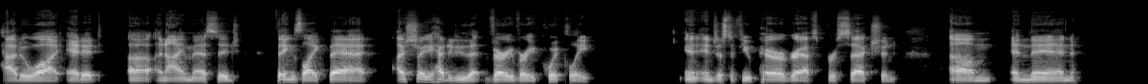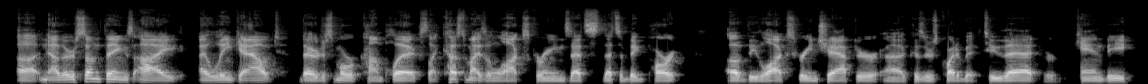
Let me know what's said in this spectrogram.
How do I edit uh, an iMessage? Things like that. I show you how to do that very, very quickly in, in just a few paragraphs per section. Um, and then uh, now there are some things I I link out that are just more complex, like customizing lock screens. That's that's a big part of the lock screen chapter uh, because uh, there's quite a bit to that, or can be.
